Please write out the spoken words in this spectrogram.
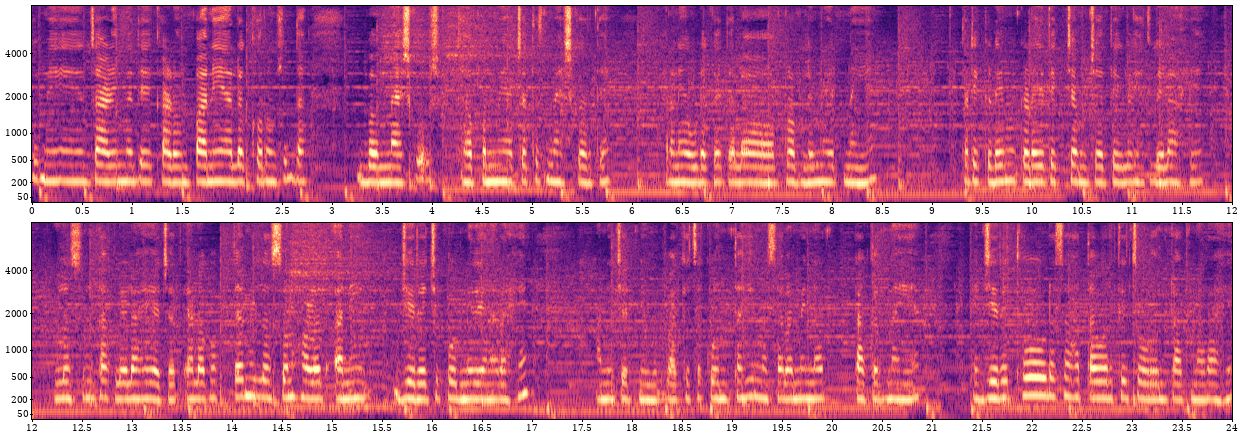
तुम्ही जाळीमध्ये काढून पाणी अलग करून सुद्धा ब मॅश करू शकता. पण मी ह्याच्यातच मॅश करते. कारण एवढं काही त्याला प्रॉब्लेम येत नाही आहे तर इकडे मी कढईत एक चमचा तेल घेतलेला आहे. लसूण टाकलेलं आहे याच्यात. याला फक्त मी लसूण हळद आणि जिऱ्याची फोडणी देणार आहे. आणि चटणी बाकीचा कोणताही मसाला मी न टाकत नाही आहे जिरे थोडंसं हातावरती चोळून टाकणार आहे.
